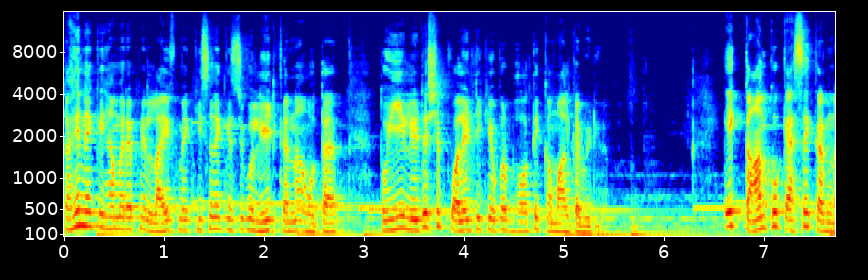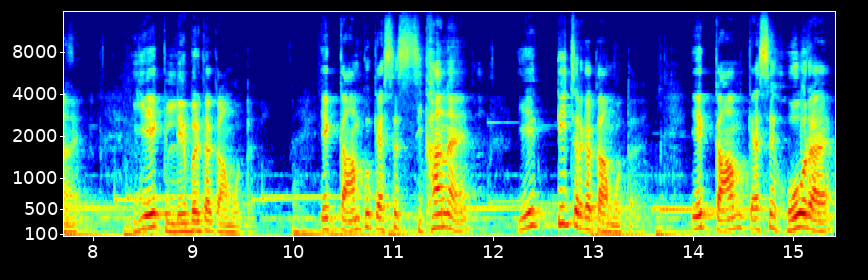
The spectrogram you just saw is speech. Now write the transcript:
कहीं ना कहीं हमारे अपने लाइफ में किसी न किसी को लीड करना होता है तो ये लीडरशिप क्वालिटी के ऊपर बहुत ही कमाल का वीडियो है। एक काम को कैसे करना है, ये एक लेबर का काम होता है। एक काम को कैसे सिखाना है, ये एक टीचर का काम होता है। एक काम कैसे हो रहा है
